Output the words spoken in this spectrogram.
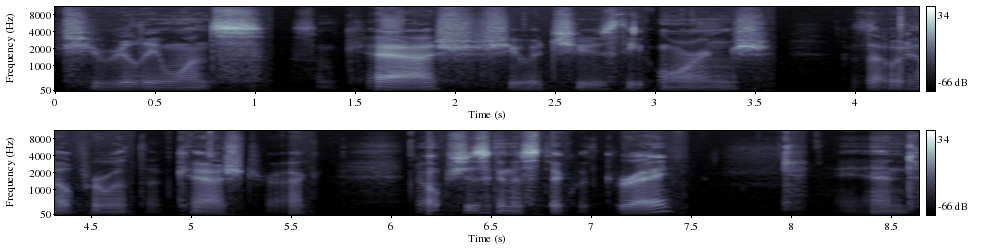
If she really wants some cash, she would choose the orange, because that would help her with the cash track. Nope, she's going to stick with gray. And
